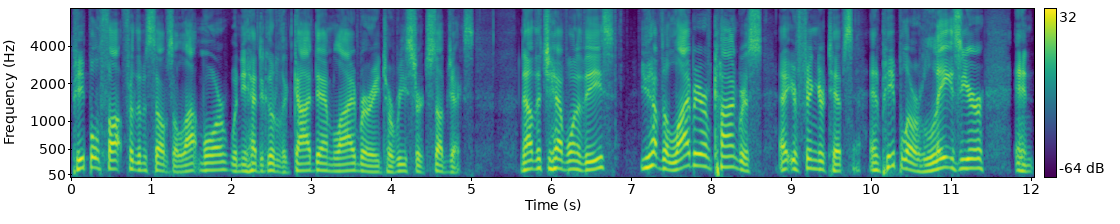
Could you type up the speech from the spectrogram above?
People thought for themselves a lot more when you had to go to the goddamn library to research subjects. Now that you have one of these, you have the Library of Congress at your fingertips, and people are lazier and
